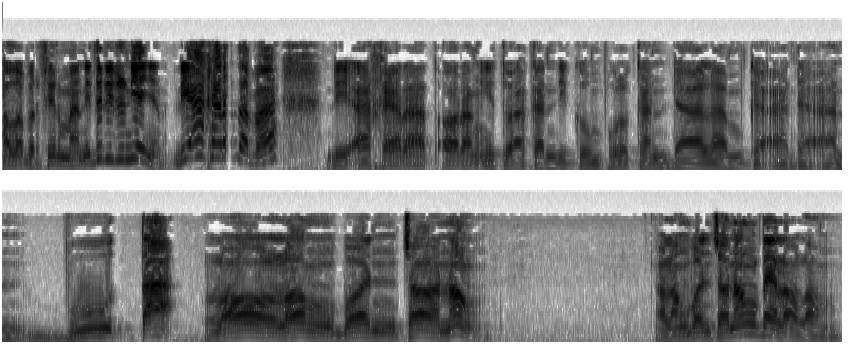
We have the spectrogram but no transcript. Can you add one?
Allah berfirman, itu di dunianya. Di akhirat apa? Di akhirat orang itu akan dikumpulkan dalam keadaan buta, lolong bonconong. Lolong bonconong teh lolong.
